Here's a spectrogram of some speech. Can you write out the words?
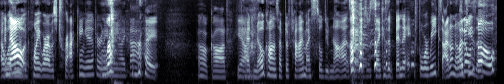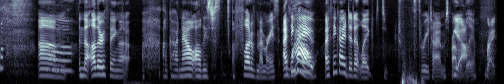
I And wasn't now- at the point where I was tracking it or anything Right. like that. Right. Oh God. Yeah. I had no concept of time. I still do not. So I was just like, has it been eight- four weeks? I don't know. I don't Jesus. know. Um, Uh. and the other thing that, oh god, now all these just a flood of memories. I think Wow. I, I think I did it like th- three times probably, Yeah. Right.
